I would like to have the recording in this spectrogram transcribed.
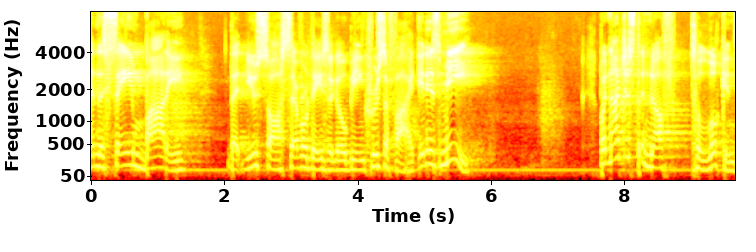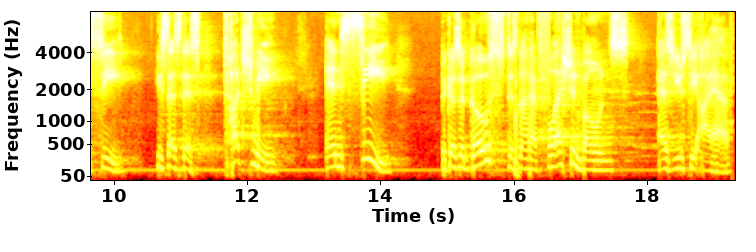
and the same body that you saw several days ago being crucified. It is me. But not just enough to look and see. He says this touch me and see, because a ghost does not have flesh and bones as you see I have.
